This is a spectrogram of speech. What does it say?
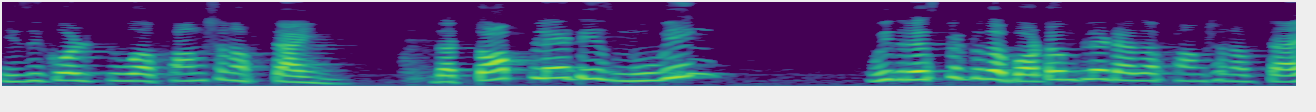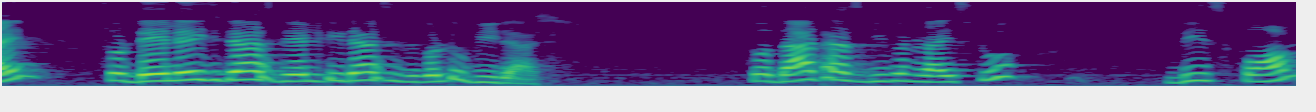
is equal to a function of time. The top plate is moving with respect to the bottom plate as a function of time. So del h dash del t dash is equal to v dash. So that has given rise to this form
